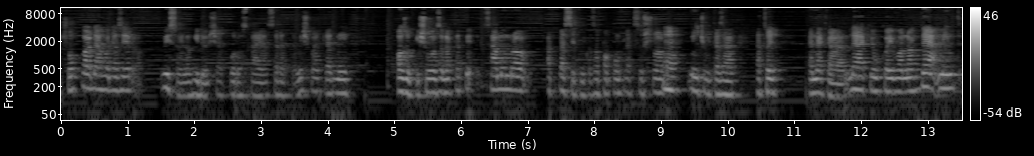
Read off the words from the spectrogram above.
sokkal, de hogy azért viszonylag idősebb korosztályjal szerettem ismerkedni, azok is vonzanak, tehát számomra, hát beszéltünk az apakomplexusról, mm. nincs úgy ezzel, tehát hogy ennek a lelki okai vannak, de mint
